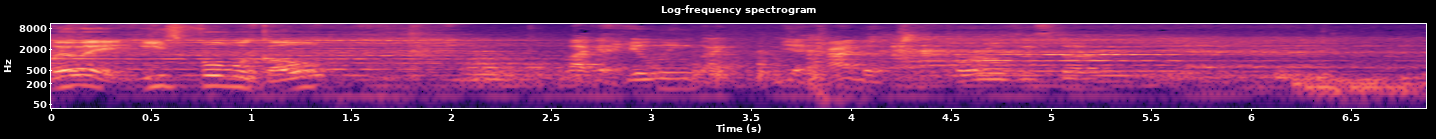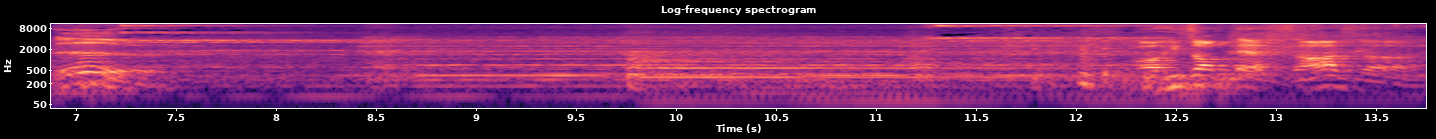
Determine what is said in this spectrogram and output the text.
Wait, wait, he's full with gold. Like a healing, like, yeah, kind of. Pearls and stuff. Ugh. oh, he's off that Zaza.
